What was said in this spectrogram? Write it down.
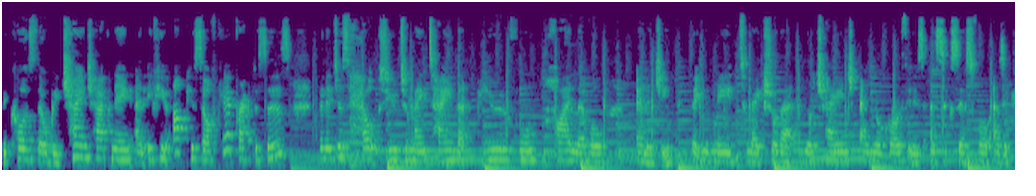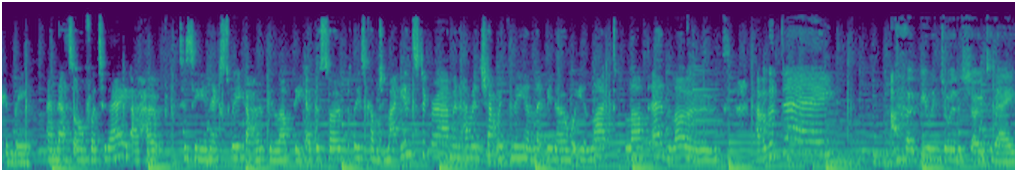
because there'll be change happening. And if you up your self care practices, then it just helps you to maintain that beautiful high level energy that you need to make sure that your change and your growth is as successful as it can be. And that's all for today. I hope to see you next week. I hope you loved the episode. Please come to my Instagram and have a chat with me and let me know what you liked, loved, and loathed. Have a good day. I hope you enjoy the show today.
